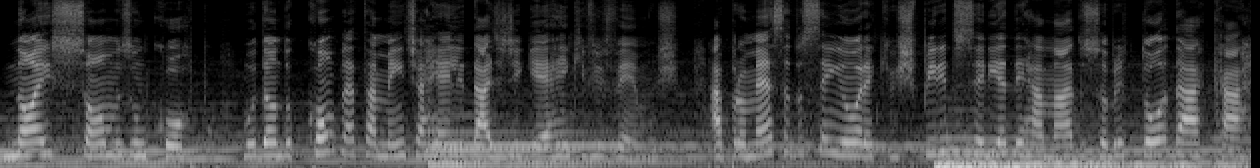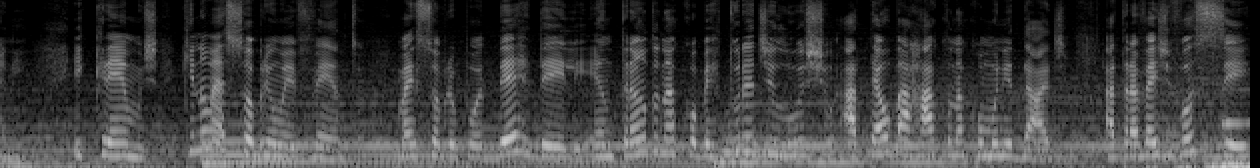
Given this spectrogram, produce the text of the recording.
Nós somos um corpo, mudando completamente a realidade de guerra em que vivemos. A promessa do Senhor é que o Espírito seria derramado sobre toda a carne e cremos que não é sobre um evento, mas sobre o poder dele entrando na cobertura de luxo até o barraco na comunidade, através de você,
